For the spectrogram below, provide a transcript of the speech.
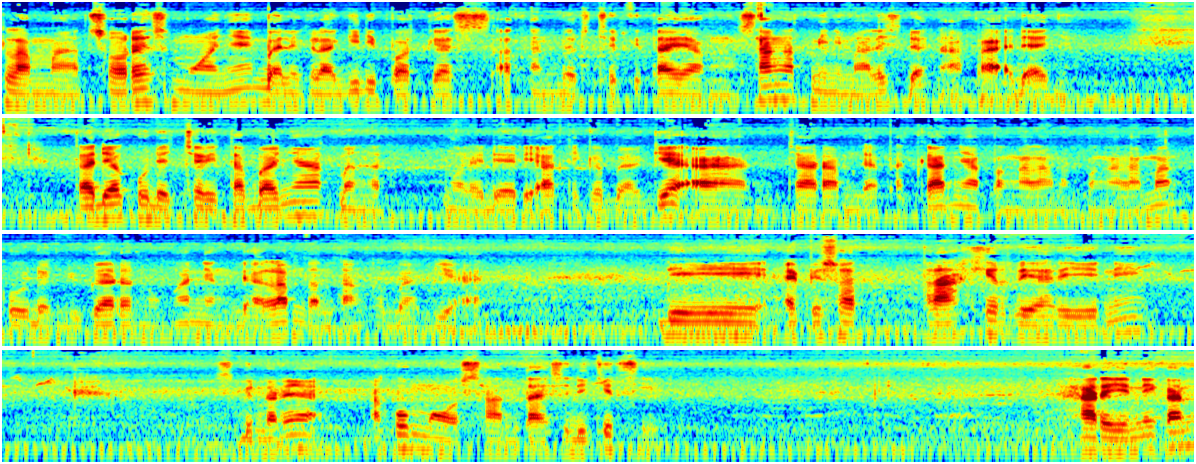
Selamat sore semuanya, balik lagi di podcast akan bercerita yang sangat minimalis dan apa adanya. Tadi aku udah cerita banyak banget, mulai dari arti kebahagiaan, cara mendapatkannya, pengalaman-pengalamanku, dan juga renungan yang dalam tentang kebahagiaan. Di episode terakhir di hari ini, sebenarnya aku mau santai sedikit sih. Hari ini kan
